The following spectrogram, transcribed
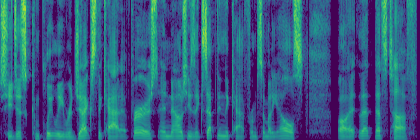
she just completely rejects the cat at first, and now she's accepting the cat from somebody else. Oh, that that's tough,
